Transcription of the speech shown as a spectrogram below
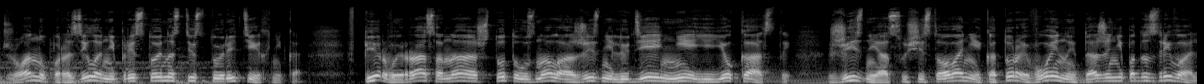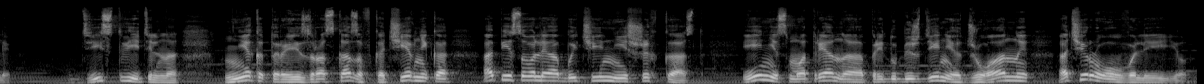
Джоанну поразила непристойность истории техника. В первый раз она что-то узнала о жизни людей не ее касты, жизни, о существовании которой воины даже не подозревали. Действительно, некоторые из рассказов кочевника описывали обычаи низших каст и, несмотря на предубеждения Джоанны, очаровывали ее –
